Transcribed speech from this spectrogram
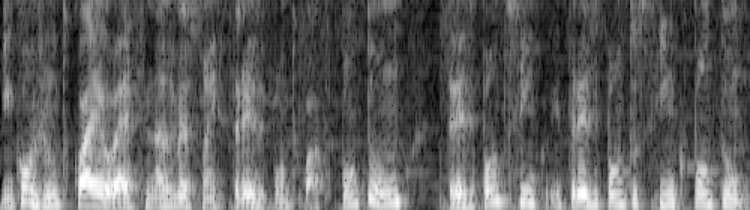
em conjunto com a iOS nas versões 13.4.1, 13.5 e 13.5.1.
